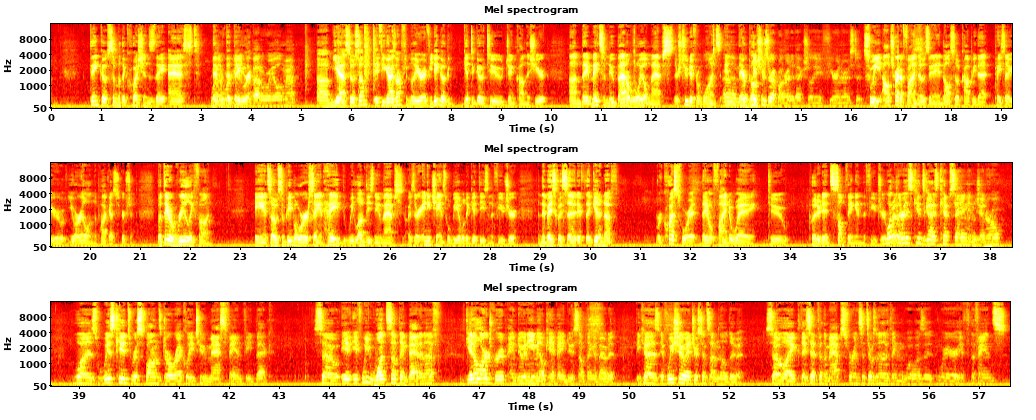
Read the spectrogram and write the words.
think of some of the questions they asked that, we're that they were. the battle royale map. Um, yeah. So some, if you guys aren't familiar, if you didn't go to get to go to Gen Con this year, um, they made some new battle royal maps. There's two different ones, and Um, they're the both pictures are up on Reddit actually, if you're interested. Sweet. I'll try to find those and also copy that, paste that your URL in the podcast description. But they were really fun. And so some people were saying, hey, we love these new maps. Is there any chance we'll be able to get these in the future? And they basically said if they get enough requests for it, they will find a way to put it in something in the future. What the WizKids guys kept saying in general was WizKids responds directly to mass fan feedback. So if, if we want something bad enough, get a large group and do an email campaign, do something about it. Because if we show interest in something, they'll do it. So, like they said for the maps, for instance, there was another thing. What was it? Where if the fans,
